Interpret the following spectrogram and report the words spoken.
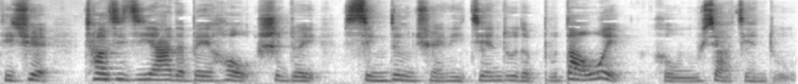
的确，超期羁押的背后是对行政权力监督的不到位和无效监督。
